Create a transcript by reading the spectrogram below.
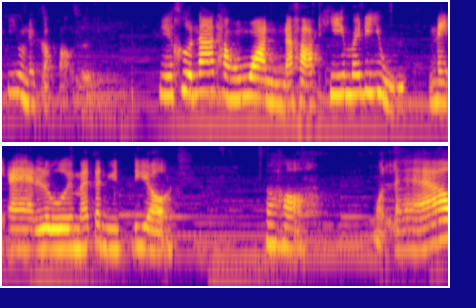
ที่อยู่ในกระเป๋าเลย นี่คือหน้าทั้งวันนะคะ ที่ไม่ได้อยู่ในแอร์เลยแม้แต่นิดเดียวนะคะหมดแล้ว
